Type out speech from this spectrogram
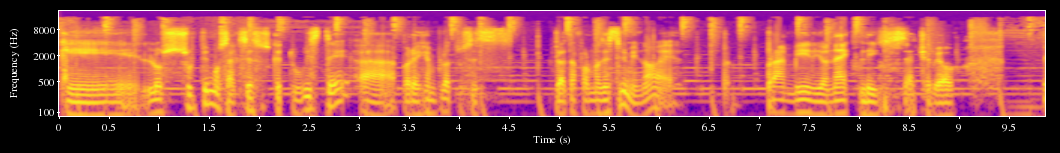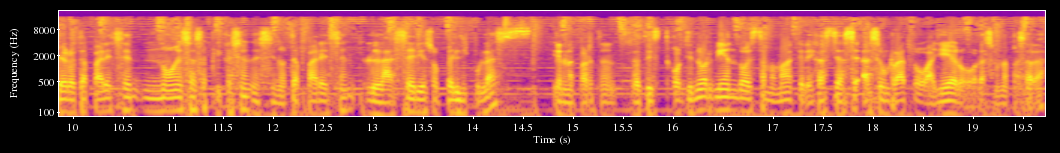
que los últimos accesos que tuviste, a, por ejemplo, a tus plataformas de streaming, ¿no? Eh, Prime Video, Netflix, HBO. pero te aparecen no esas aplicaciones, sino te aparecen las series o películas y en la parte, o sea, continuar viendo esta mamá que dejaste hace, hace un rato, ayer o la semana pasada,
